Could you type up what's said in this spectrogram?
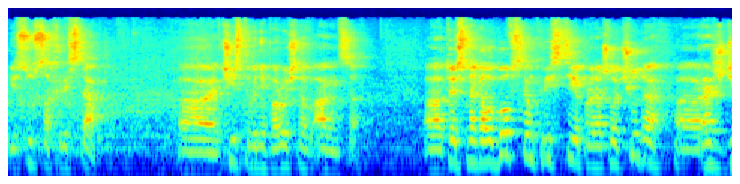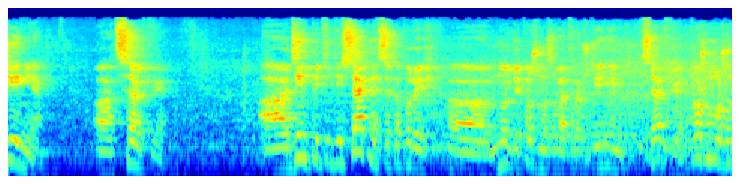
Иисуса Христа, чистого непорочного агнца. То есть на Голговском кресте произошло чудо рождения церкви. А День Пятидесятницы, который многие тоже называют рождением церкви, тоже можно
